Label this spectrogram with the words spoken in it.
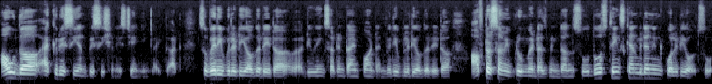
how the accuracy and precision is changing like that. So, variability of the data uh, during certain time point and variability of the data after some improvement has been done. So, those things can be done in quality also.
